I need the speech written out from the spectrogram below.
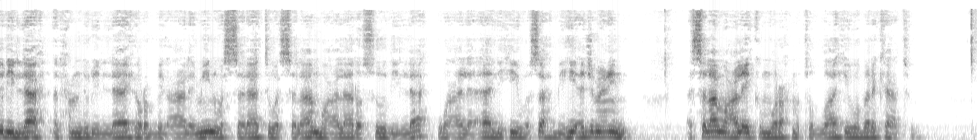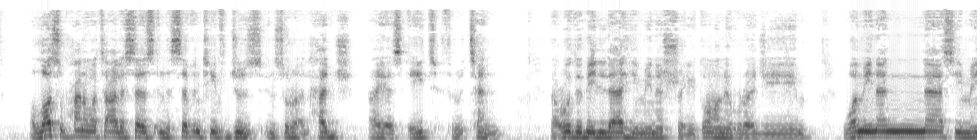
لله الحمد لله رب العالمين والصلاة والسلام على رسول الله وعلى آله وصحبه أجمعين wa rahmatullahi wa barakatuh. Allah subhanahu wa ta'ala says in the 17th juz in Surah Al-Hajj, ayahs 8 through 10, أعوذ بالله من الشيطان الرجيم ومن الناس من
